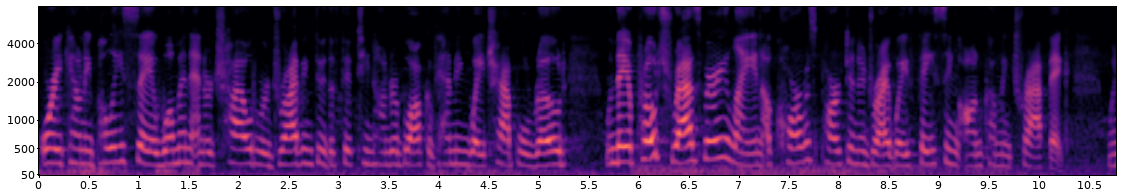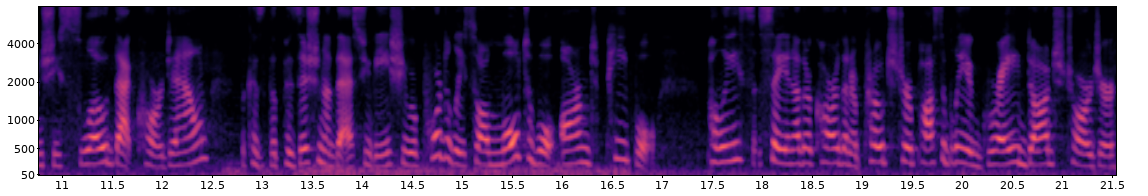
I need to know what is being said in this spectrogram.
Horry County police say a woman and her child were driving through the 1500 block of Hemingway Chapel Road. When they approached Raspberry Lane, a car was parked in a driveway facing oncoming traffic. When she slowed that car down, because of the position of the SUV, she reportedly saw multiple armed people. Police say another car then approached her, possibly a gray Dodge Charger,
